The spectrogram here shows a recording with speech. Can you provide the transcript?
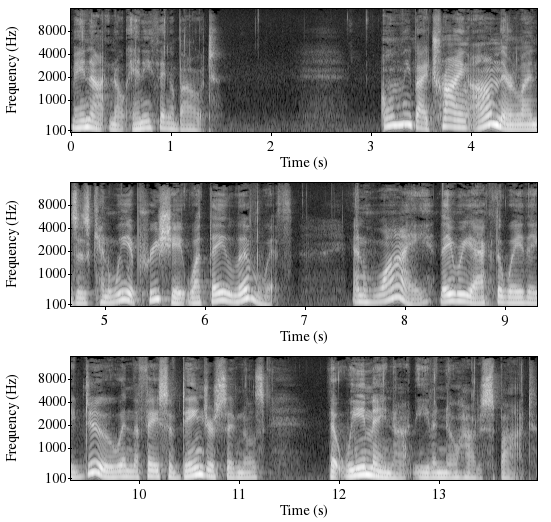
may not know anything about. Only by trying on their lenses can we appreciate what they live with and why they react the way they do in the face of danger signals that we may not even know how to spot.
